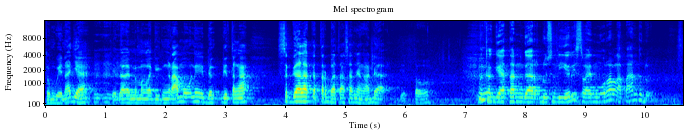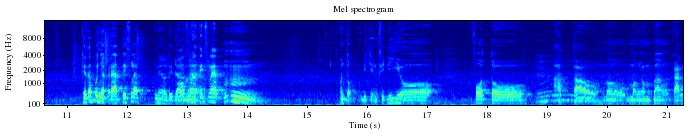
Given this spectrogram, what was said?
tungguin aja. Mm-mm. Kita memang lagi ngeramu nih di tengah segala keterbatasan yang ada gitu. Nah, kegiatan Gardu sendiri selain mural apaan tuh, Dok? Kita punya kreatif lab Nil di Oh, dalamnya. creative lab. Mm-mm. Untuk bikin video, foto Hmm. atau mau mengembangkan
